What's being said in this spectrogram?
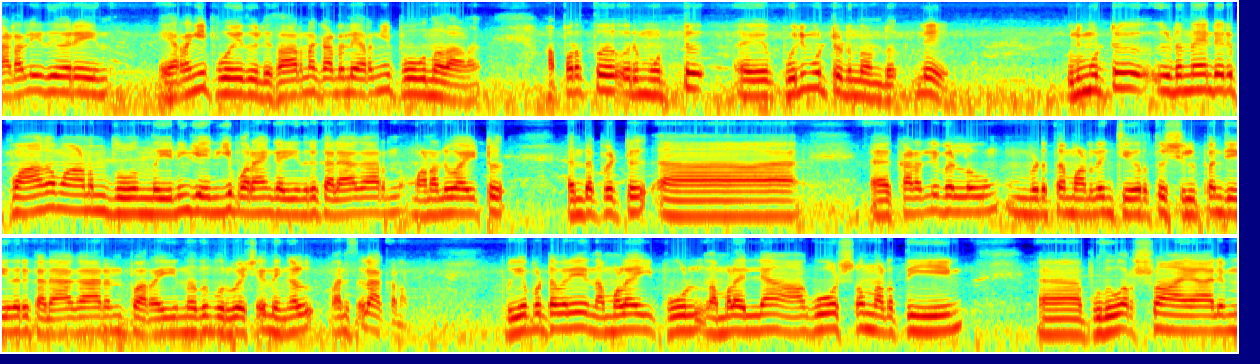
കടൽ ഇതുവരെ ഇറങ്ങിപ്പോയതുമില്ല. സാധാരണ കടൽ ഇറങ്ങിപ്പോകുന്നതാണ്. അപ്പുറത്ത് ഒരു മുട്ട് പുലിമുട്ടിടുന്നുണ്ട് അല്ലേ പുലിമുട്ട് ഇടുന്നതിന്റെ ഒരു പാകമാണെന്ന് തോന്നുന്നു. എനിക്ക് എനിക്ക് പറയാൻ കഴിയുന്ന ഒരു കലാകാരൻ മണലുമായിട്ട് ബന്ധപ്പെട്ട് ആ, വെള്ളവും ഇവിടുത്തെ മണലും ചേർത്ത് ശില്പം ചെയ്യുന്നൊരു കലാകാരൻ പറയുന്നത് ഒരുപക്ഷെ നിങ്ങൾ മനസ്സിലാക്കണം. പ്രിയപ്പെട്ടവരെ നമ്മളെ ഇപ്പോൾ നമ്മളെല്ലാം ആഘോഷം നടത്തുകയും പുതുവർഷമായാലും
